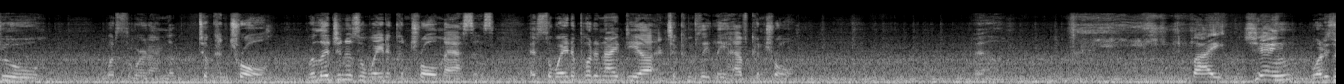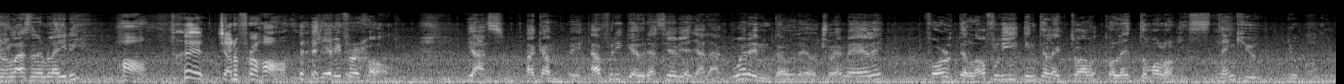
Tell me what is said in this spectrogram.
to what's the word I'm looking to control. Religion is a way to control masses. It's the way to put an idea and to completely have control. By Jen, what is your last name, lady? Hall, Jennifer Hall. Jennifer Hall. yes. Acampe, África, Eurasia, Abya Yala, 48 ml for the lovely intellectual Coletto Molonis. Thank you. You're welcome.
